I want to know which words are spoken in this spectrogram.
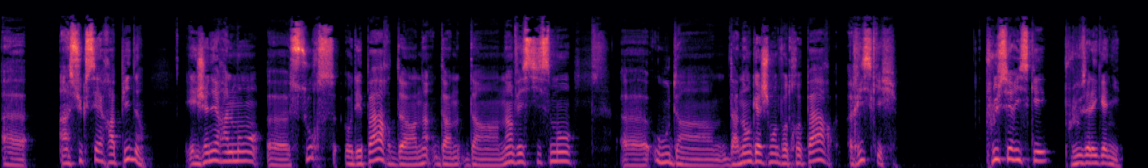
un succès rapide, est généralement euh, source au départ d'un investissement euh, ou d'un engagement de votre part risqué. Plus c'est risqué, plus vous allez gagner,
